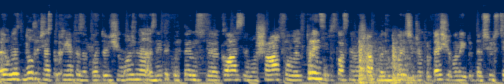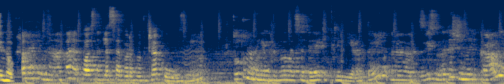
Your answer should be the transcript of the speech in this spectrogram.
Е, У нас дуже часто клієнти запитують, чи можна знайти квартиру з класними шафами, в принципі, з класними шафами, не говорячи вже про те, що вони йдуть на всю стіну. Наталя власне для себе робив джакузі. Тут у мене як дивилися деякі клієнти. е, Звісно, не те, що нарікали,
